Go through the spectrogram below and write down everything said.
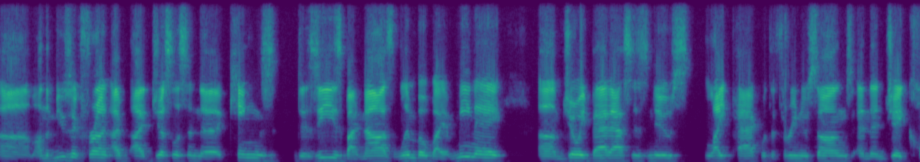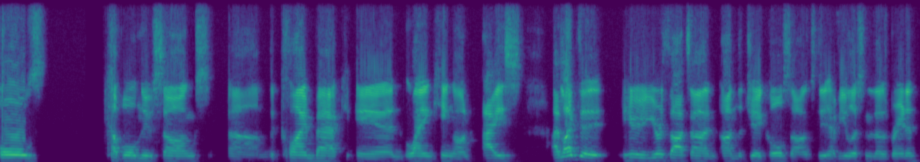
Um, on the music front, I, I just listened to King's Disease by Nas, Limbo by Amine, um, Joey Badass's new Light Pack with the three new songs, and then J. Cole's couple new songs, um, The Climb Back and Lion King on Ice. I'd like to hear your thoughts on on the J. Cole songs. Have you listened to those, Brandon?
